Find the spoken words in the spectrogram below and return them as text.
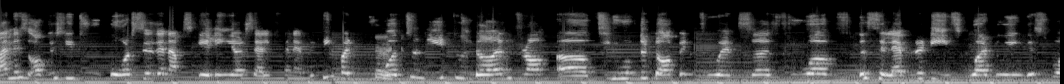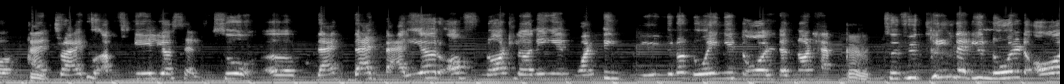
one is obviously through courses and upscaling yourself and everything, but you Correct. also need to learn from a few of the top influencers, few of the celebrities who are doing this work, True. and try to upscale yourself. So uh, that that barrier of not learning and wanting you know knowing it all does not happen. correct, So if you think that you know it all,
